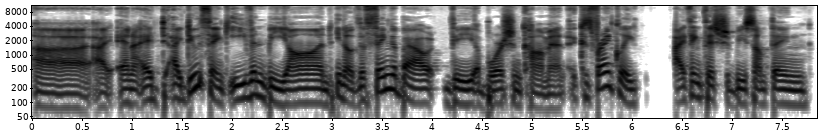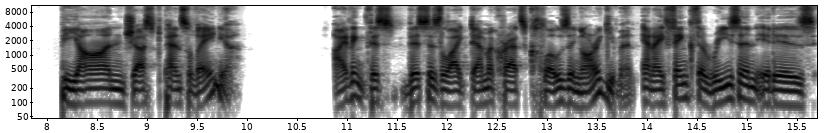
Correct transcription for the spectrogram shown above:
Uh, I and I, I do think even beyond, you know, the thing about the abortion comment, because frankly, I think this should be something beyond just Pennsylvania. I think this this is like Democrats' closing argument, and I think the reason it is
